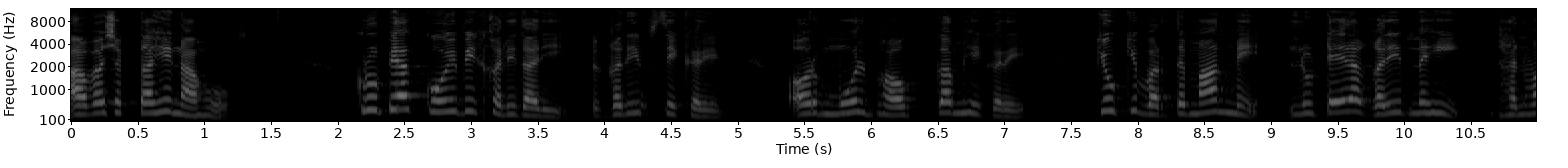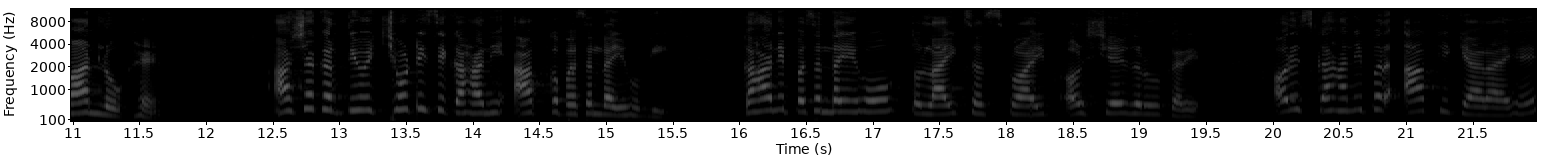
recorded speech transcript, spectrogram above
आवश्यकता ही ना हो कृपया कोई भी खरीदारी गरीब से करें और मोल भाव कम ही करें, क्योंकि वर्तमान में लुटेरा गरीब नहीं, धनवान लोग हैं। आशा करती हूँ छोटी सी कहानी आपको पसंद आई होगी। कहानी पसंद आई हो तो लाइक सब्सक्राइब और शेयर ज़रूर करें। और इस कहानी पर आपकी क्या राय है,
